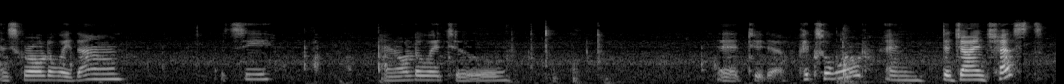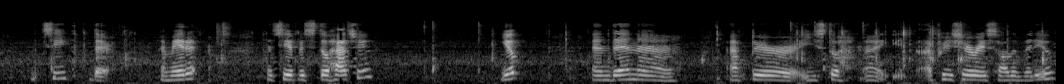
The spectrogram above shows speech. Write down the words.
and scroll the way down. Let's see. And all the way to uh, to the pixel world and the giant chest. Let's see. There. I made it. Let's see if it's still hatching. Yep. And then uh, after you still uh, I'm pretty sure you saw the video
